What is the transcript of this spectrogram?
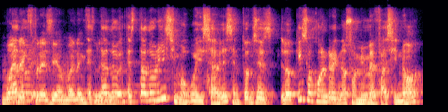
Buena expresión, buena Está, expresión. du- está durísimo, güey, ¿sabes? Entonces, lo que hizo Juan Reynoso a mí me fascinó.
